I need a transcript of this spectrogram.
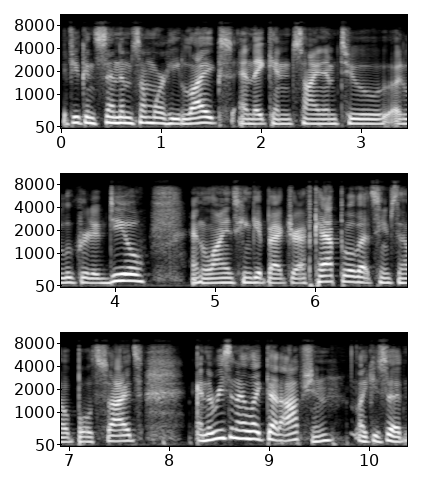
If you can send him somewhere he likes and they can sign him to a lucrative deal and the Lions can get back draft capital, that seems to help both sides. And the reason I like that option, like you said,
